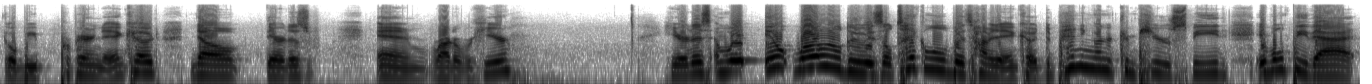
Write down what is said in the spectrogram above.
it will be preparing to encode now there it is and right over here here it is. And what, it, what it'll do is it'll take a little bit of time to encode. Depending on your computer speed, it won't be that.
